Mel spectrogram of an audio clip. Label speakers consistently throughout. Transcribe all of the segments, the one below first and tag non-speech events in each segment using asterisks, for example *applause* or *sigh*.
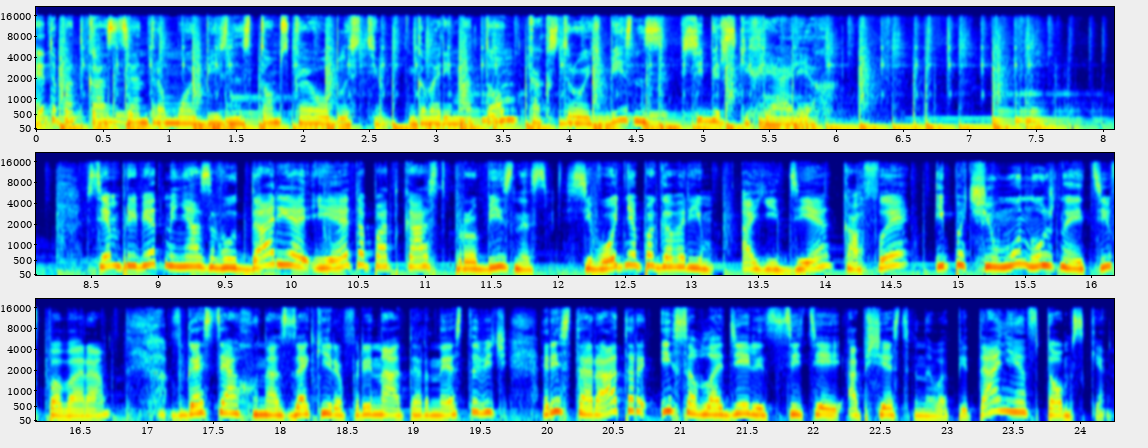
Speaker 1: Это подкаст Центра «Мой бизнес» Томской области. Говорим о том, как строить бизнес в сибирских реалиях. Всем привет, меня зовут Дарья, и это подкаст про бизнес. Сегодня поговорим о еде, кафе и почему нужно идти в повара. В гостях у нас Закиров Ренат Эрнестович, ресторатор и совладелец сетей общественного питания в Томске.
